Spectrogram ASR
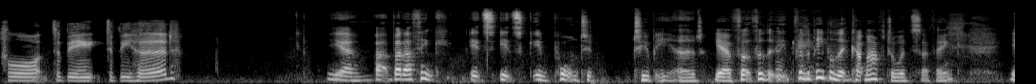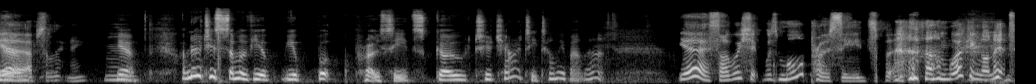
for to be to be heard. Yeah, but but I think it's it's important to to be heard. Yeah, for for the Thank for the people that come afterwards, I think. Yeah, Yeah, absolutely. Mm. yeah. I've noticed some of your your book proceeds go to charity. Tell me about that. Yes, I wish it was more proceeds, but I'm working on it.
